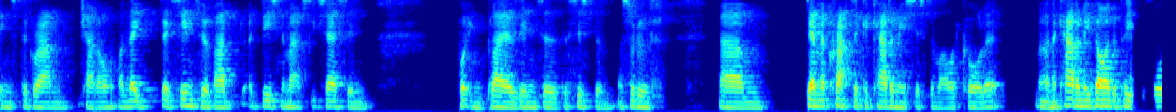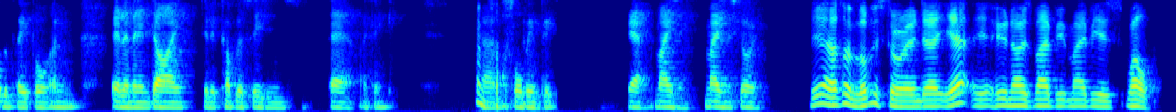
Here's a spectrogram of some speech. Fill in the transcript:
Instagram channel, and they they seem to have had a decent amount of success in putting players into the system. A sort of um, democratic academy system, I would call it an academy by the people for the people. And Iliman Ndiaye did a couple of seasons there, I think, uh, before being picked. Yeah, amazing, amazing story. Yeah, that's a lovely story, and uh, yeah, who knows? Maybe, maybe is well,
